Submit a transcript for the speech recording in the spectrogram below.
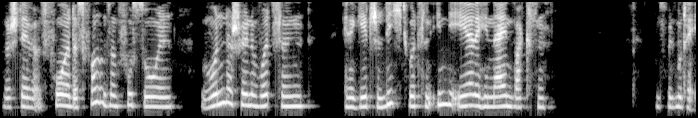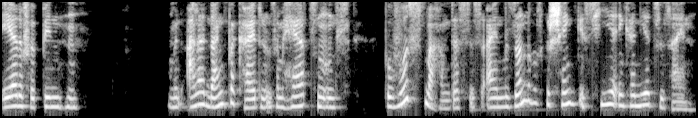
oder stellen wir uns vor, dass von unseren Fußsohlen wunderschöne Wurzeln, energetische Lichtwurzeln in die Erde hineinwachsen, uns mit Mutter Erde verbinden. Und mit aller Dankbarkeit in unserem Herzen uns bewusst machen, dass es ein besonderes Geschenk ist, hier inkarniert zu sein,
